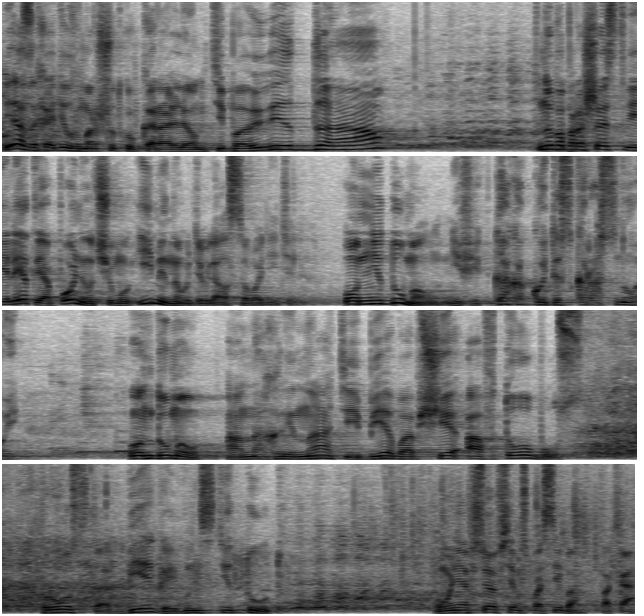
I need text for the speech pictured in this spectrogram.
Я заходил в маршрутку королем, типа, видал? Но по прошествии лет я понял, чему именно удивлялся водитель. Он не думал, нифига какой ты скоростной. Он думал, а нахрена тебе вообще автобус? Просто бегай в институт. У меня все, всем спасибо, пока.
